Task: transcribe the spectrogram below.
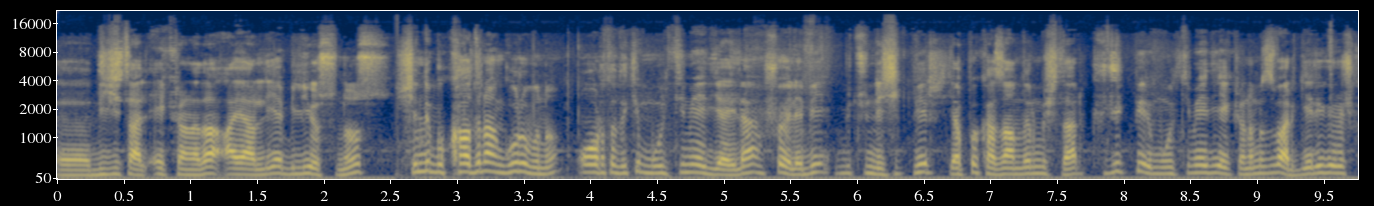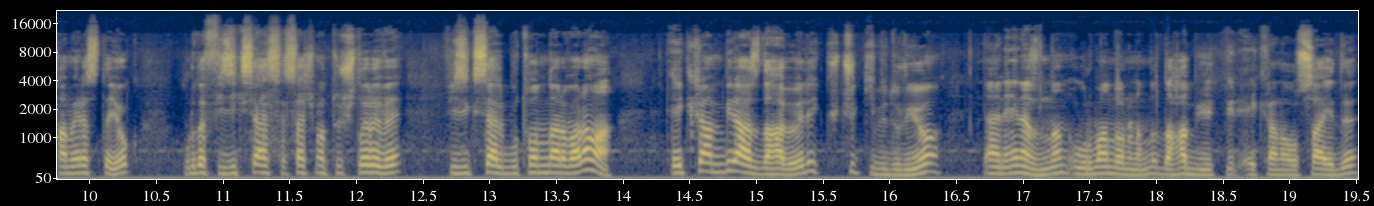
e, dijital ekrana da ayarlayabiliyorsunuz. Şimdi bu kadran grubunu ortadaki multimedya ile şöyle bir bütünleşik bir yapı kazandırmışlar. Küçük bir multimedya ekranımız var. Geri görüş kamerası da yok. Burada fiziksel ses açma tuşları ve fiziksel butonlar var ama ekran biraz daha böyle küçük gibi duruyor. Yani en azından urban donanımda daha büyük bir ekran olsaydı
